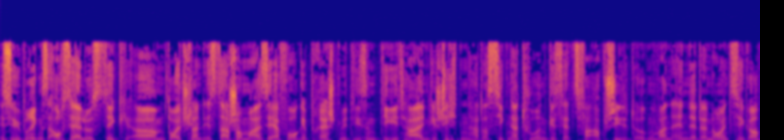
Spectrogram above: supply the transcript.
Ist übrigens auch sehr lustig. Ähm, Deutschland ist da schon mal sehr vorgeprescht mit diesen digitalen Geschichten, hat das Signaturengesetz verabschiedet, irgendwann Ende der 90er.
